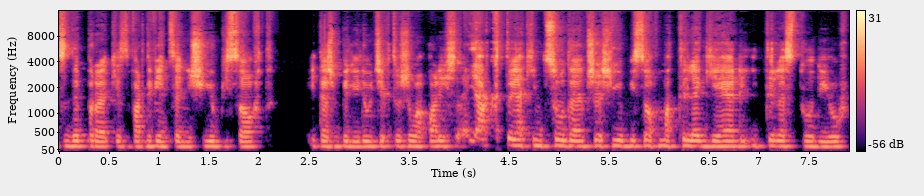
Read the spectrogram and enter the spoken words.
CD Projekt jest wart więcej niż Ubisoft i też byli ludzie, którzy łapali się, jak to, jakim cudem, przecież Ubisoft ma tyle gier i tyle studiów.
